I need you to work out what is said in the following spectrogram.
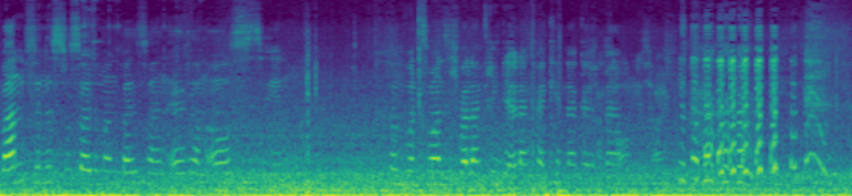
Wann findest du, sollte man bei seinen Eltern ausziehen? 25, weil dann kriegen die Eltern kein Kindergeld mehr. auch nicht eigentlich.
